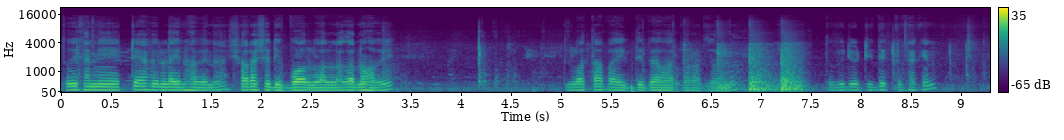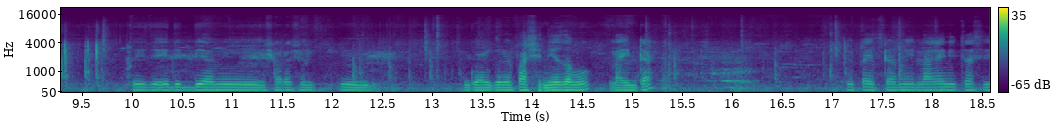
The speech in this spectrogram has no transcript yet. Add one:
তো এখানে ট্যাপের লাইন হবে না, সরাসরি বল বল লাগানো হবে। লতা পাইপ দিয়ে ব্যবহার করার জন্য। তো ভিডিওটি দেখতে থাকেন। তো এই যে এদিক দিয়ে আমি সরাসরি গোয়াল ঘরের পাশে নিয়ে যাব লাইনটা। তো পাইপটা আমি লাগাই নিতেছি।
